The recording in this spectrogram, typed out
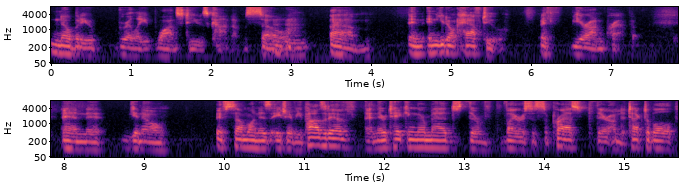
nobody really wants to use condoms. So, mm-hmm. um, and and you don't have to if you're on PrEP, and it, you know, if someone is HIV positive and they're taking their meds, their virus is suppressed, they're undetectable.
